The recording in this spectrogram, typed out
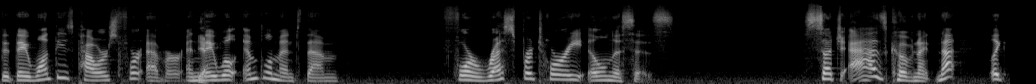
that they want these powers forever and Yeah. they will implement them for respiratory illnesses such as COVID 19. Not like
